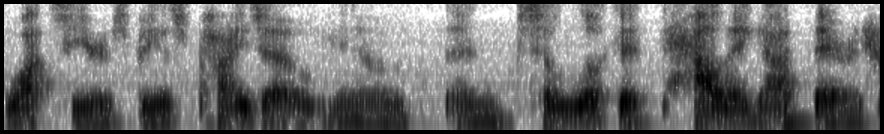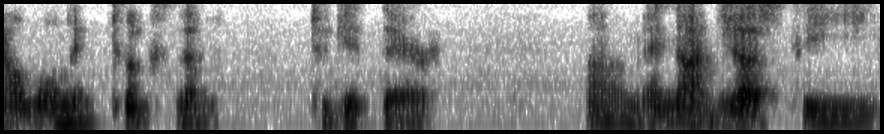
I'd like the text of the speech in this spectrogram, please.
WotC or as big as Paizo. You know, and so look at how they got there and how long it took them to get there, um, and not just the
